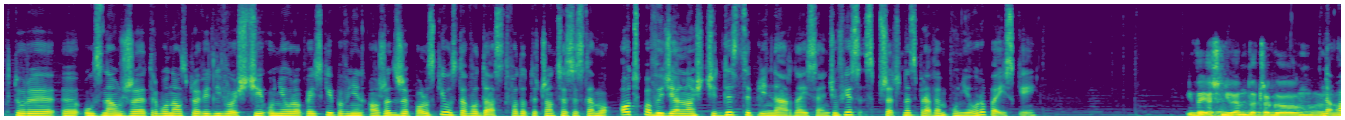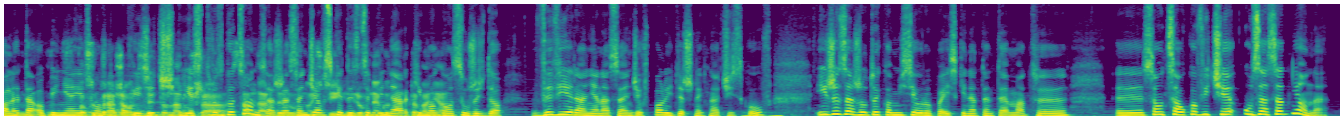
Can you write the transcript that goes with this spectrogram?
który uznał, że Trybunał Sprawiedliwości Unii Europejskiej powinien orzec, że polskie ustawodawstwo dotyczące systemu odpowiedzialności dyscyplinarnej sędziów jest sprzeczne z prawem Unii Europejskiej. I wyjaśniłem, do czego No ale ta opinia jest, można powiedzieć, jest druzgocąca, że sędziowskie dyscyplinarki mogą służyć do wywierania na sędziów politycznych nacisków i że zarzuty Komisji Europejskiej na ten temat y, y, są całkowicie uzasadnione.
